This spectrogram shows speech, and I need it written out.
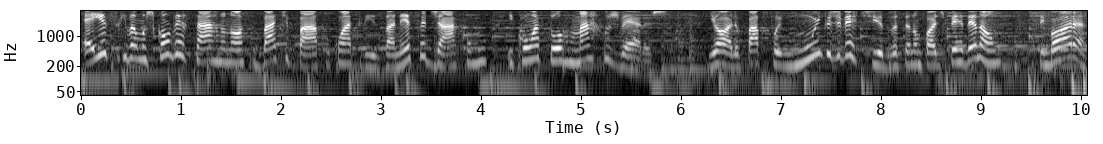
É isso que vamos conversar no nosso bate-papo com a atriz Vanessa Giacomo e com o ator Marcos Veras. E olha, o papo foi muito divertido, você não pode perder não. Simbora?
